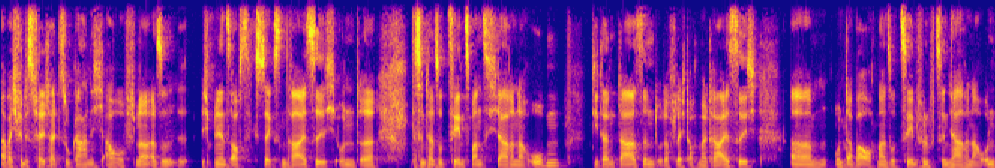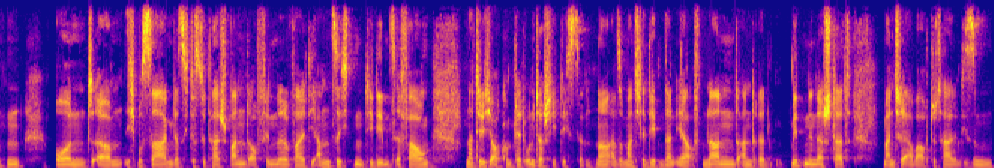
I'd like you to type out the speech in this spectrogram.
aber ich finde, es fällt halt so gar nicht auf. Ne? Also mhm. ich bin jetzt auch 36 und äh, das sind halt so 10, 20 Jahre nach oben, die dann da sind oder vielleicht auch mal 30 ähm, und aber auch mal so 10, 15 Jahre nach unten. Und ähm, ich muss sagen, dass ich das total spannend auch finde, weil die Ansichten und die Lebenserfahrung natürlich auch komplett unterschiedlich sind. Ne? Also manche leben dann eher auf dem Land, andere mitten in der Stadt, manche aber auch total in diesem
